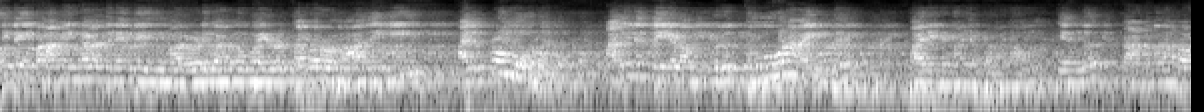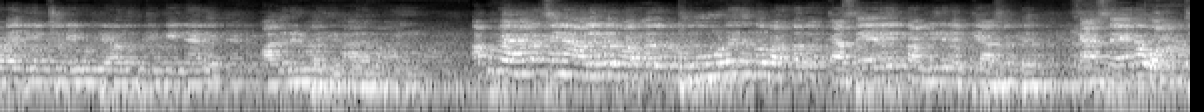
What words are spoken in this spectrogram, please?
ചില ഇമാമിങ്ങൾ അതിനെ ചെയ്ത്? മറുപടി പറഞ്ഞു വയുഴത്തവറു ഹാദിഹി അല്പമൂല അതിനെന്ത് ചെയ്യണം ഒരു തൂണായിട്ട് പരിഗണിക്കപ്പെടണം എന്ന് കാണുന്നത്. അപ്പൊ അവിടെ ഏതെങ്കിലും ചെറിയ കുട്ടികളെ നിർത്തി കഴിഞ്ഞാൽ അതിനൊരു പരിഹാരമായി. അപ്പൊ വേറെ ചില ആളുകൾ പറഞ്ഞത് തൂണ് എന്ന് പറഞ്ഞത് കസേരയും തമ്മിൽ വ്യത്യാസമുണ്ട്. കസേര ഉറച്ച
